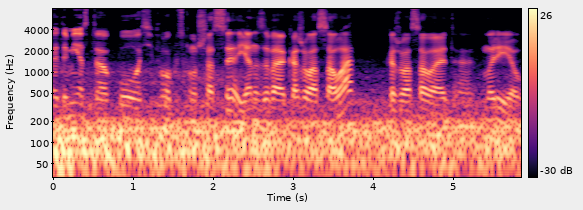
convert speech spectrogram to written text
это место по Симферопольскому шоссе я называю Кажуа-Сала. Кажуа-Сала это Мариэл.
